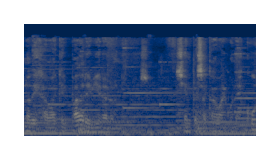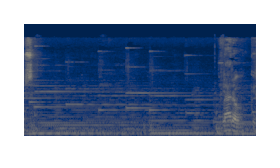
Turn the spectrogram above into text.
no dejaba que el padre viera a los niños, siempre sacaba alguna excusa. Claro que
